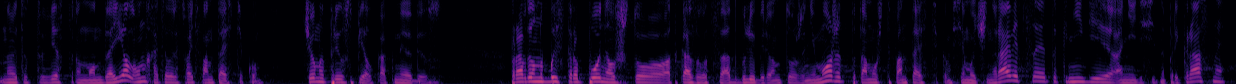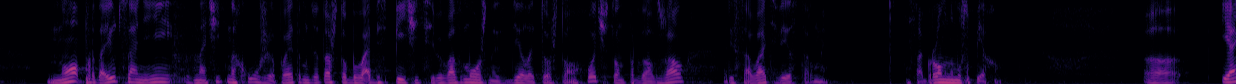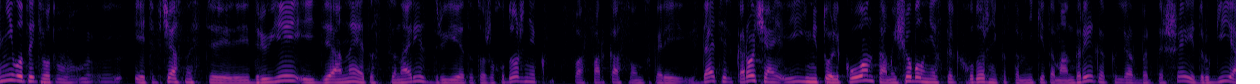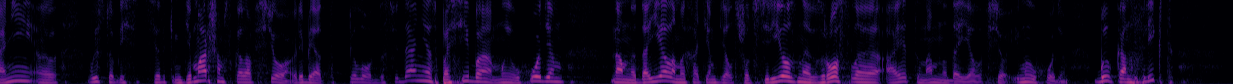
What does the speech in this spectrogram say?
но этот вестерн он надоел, он хотел рисовать фантастику. В чем и преуспел, как Мёбиус. Правда, он быстро понял, что отказываться от Блюбери он тоже не может, потому что фантастикам всем очень нравятся эти книги, они действительно прекрасны, но продаются они значительно хуже. Поэтому для того, чтобы обеспечить себе возможность сделать то, что он хочет, он продолжал рисовать вестерны. И с огромным успехом. И они вот эти вот, эти, в частности, и Дрюе, и Диане, это сценарист, Дрюе это тоже художник, Фаркас он скорее издатель. Короче, и не только он, там еще было несколько художников, там Никита Мандрыка, Клер Бертеше и другие, они э, выступили с, с таким демаршем, сказав, все, ребят, пилот, до свидания, спасибо, мы уходим, нам надоело, мы хотим делать что-то серьезное, взрослое, а это нам надоело, все, и мы уходим. Был конфликт,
